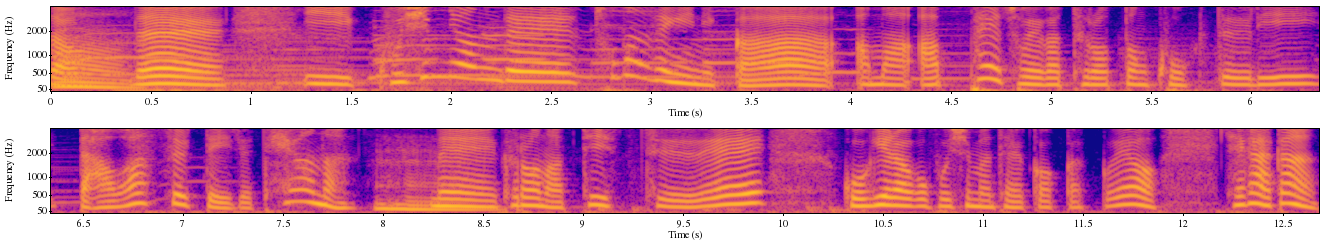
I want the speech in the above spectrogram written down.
풋풋하죠. 어. 네. 이 90년대 초반생이니까 아마 앞에 저희가 들었던 곡들이 나왔을 때 이제 태어난 음. 네, 그런 아티스트의 곡이라고 보시면 될 것 같고요. 제가 약간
